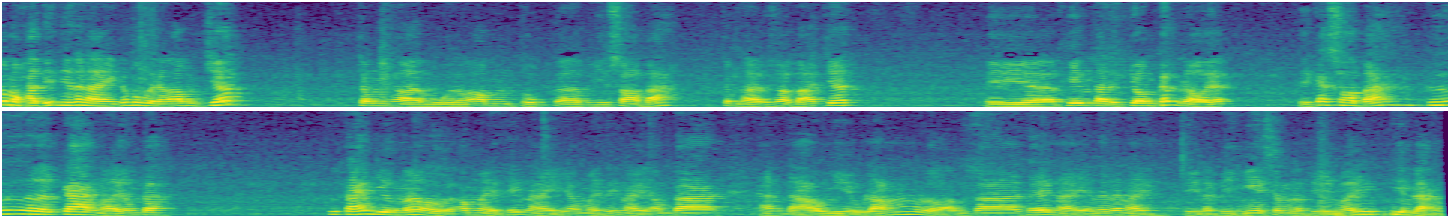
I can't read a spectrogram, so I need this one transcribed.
Có một hadith như thế này có một người đàn ông chết trong thời một người đàn ông thuộc ờ, vị so bá trong thời so bá chết thì ờ, khi ông ta được chôn cất rồi á thì các so bá cứ ờ, ca ngợi ông ta. Cứ tán dương nói ừ ông này thế này ông này thế này ông ta hành đạo nhiều lắm rồi ông ta thế này ông ta thế này. Thì là vì nghe xong là vì mới im lặng.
